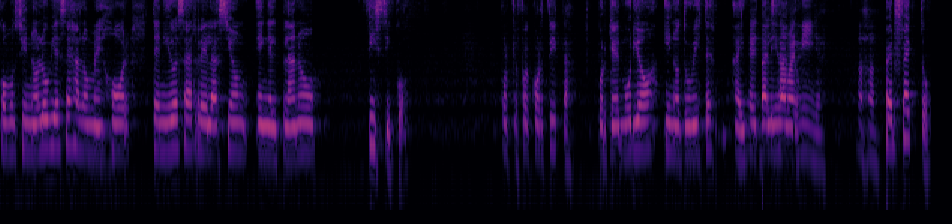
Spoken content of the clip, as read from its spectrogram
Como si no lo hubieses a lo mejor tenido esa relación en el plano físico. Porque fue cortita. Porque él murió y no tuviste ahí Ella validando. estaba niña. Ajá. Perfecto.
